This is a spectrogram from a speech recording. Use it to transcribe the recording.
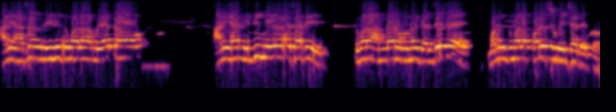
आणि असाच निधी तुम्हाला मिळत राहो. आणि ह्या निधी मिळवण्यासाठी तुम्हाला आमदार होणं गरजेचं आहे. म्हणून तुम्हाला परत शुभेच्छा देतो.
